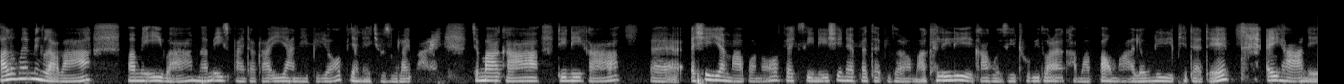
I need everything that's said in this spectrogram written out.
အားလုံးပဲမင်္ဂလာပါမမီပါမမီစပိုင်ဒေါက်တာအီကနေပြီးတော့ပြန်လည်ကြိုဆိုလိုက်ပါတယ်ကျမကဒီနေ့ကအဲအရှိရက်မှာပေါ့နော် vaccination နဲ့ပတ်သက်ပြီးတော့မှကလေးလေးတွေကာကွယ်ဆေးထိုးပြီးသွားတဲ့အခါမှာပေါက်မှာအလုံးလေးတွေဖြစ်တတ်တယ်အဲ့ဟာနေ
